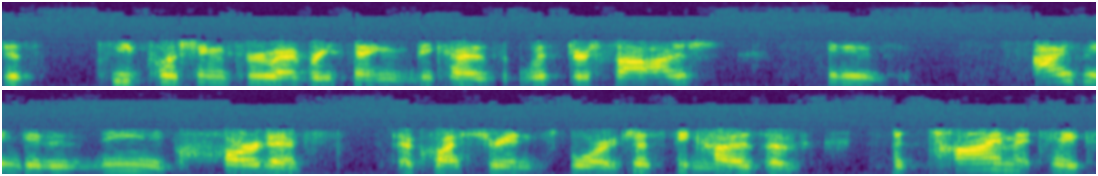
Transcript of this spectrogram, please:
just keep pushing through everything because with dressage, it is, I think it is the hardest equestrian sport just because of the time it takes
